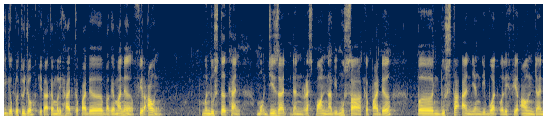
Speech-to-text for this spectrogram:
37 kita akan melihat kepada bagaimana Firaun mendustakan mukjizat dan respon Nabi Musa kepada pendustaan yang dibuat oleh Firaun dan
